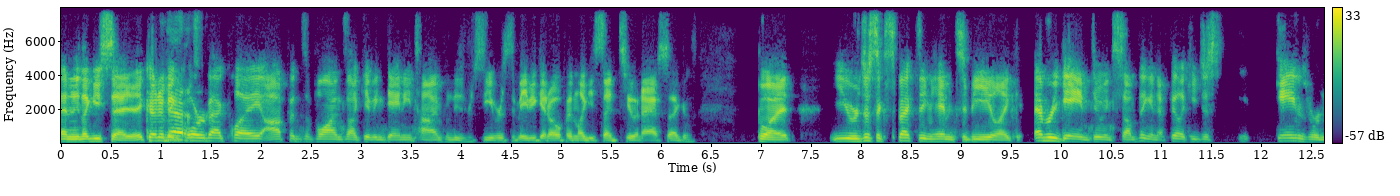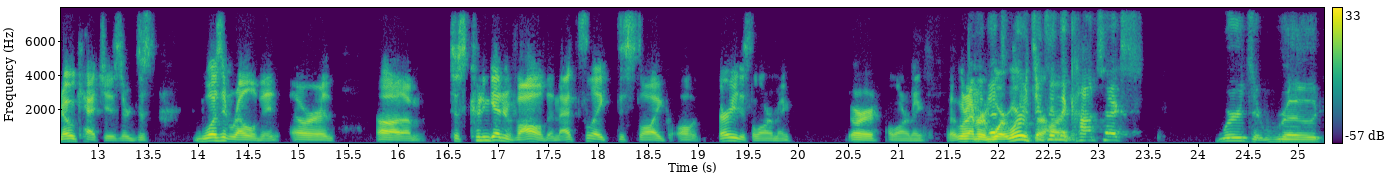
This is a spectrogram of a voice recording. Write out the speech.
And like you said, it could have been Yes. quarterback play, offensive line's not giving Danny time for these receivers to maybe get open, like you said, two and a half seconds. But you were just expecting him to be like every game doing something, and I feel like he just games were no catches or just wasn't relevant or um, just couldn't get involved, and that's like just like all, very disalarming. or alarming, whatever. That's- words if are it's in hard. the context words at road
